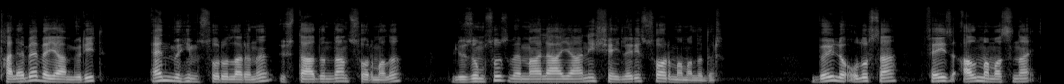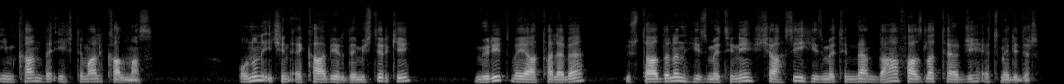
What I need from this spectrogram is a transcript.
Talebe veya mürit, en mühim sorularını üstadından sormalı, lüzumsuz ve malayani şeyleri sormamalıdır. Böyle olursa feyz almamasına imkan ve ihtimal kalmaz. Onun için Ekabir demiştir ki, mürit veya talebe, üstadının hizmetini şahsi hizmetinden daha fazla tercih etmelidir.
